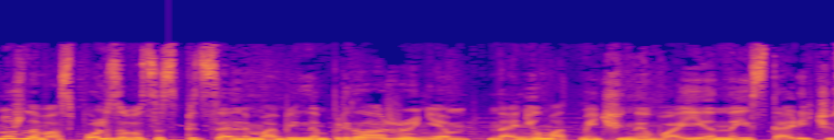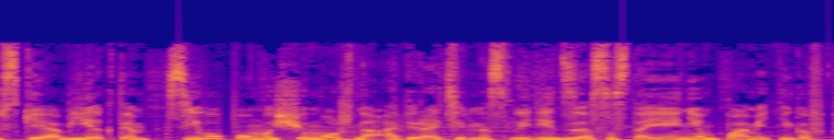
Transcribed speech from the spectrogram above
нужно воспользоваться специальным мобильным приложением. На нем отмечены военные исторические объекты. С его помощью можно оперативно следить за состоянием памятников.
